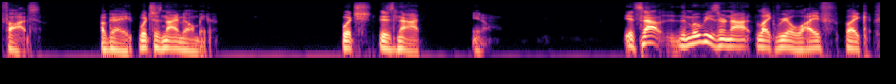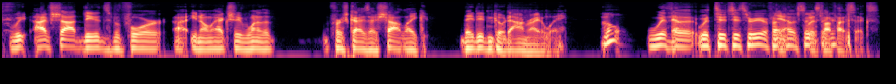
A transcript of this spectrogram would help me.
MP5s, okay, which is nine millimeter, which is not, you know, it's not. The movies are not like real life. Like we, I've shot dudes before. Uh, you know, actually, one of the first guys I shot, like they didn't go down right away. Oh, with No. a with two two three or five yeah, five five six.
